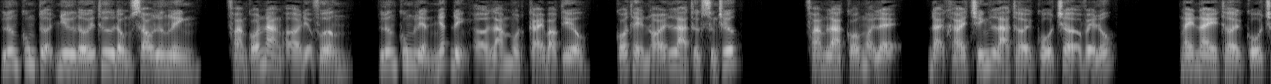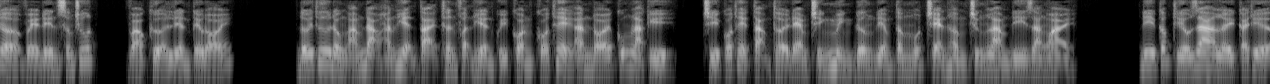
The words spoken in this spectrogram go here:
Lương cung tựa như đối thư đồng sau lương linh, phàm có nàng ở địa phương, lương cung liền nhất định ở làm một cái bảo tiêu, có thể nói là thực xứng trước. Phàm là có ngoại lệ, đại khái chính là thời cố trở về lúc. Ngày nay thời cố trở về đến sớm chút, vào cửa liền kêu đói. Đối thư đồng ám đạo hắn hiện tại thân phận hiển quý còn có thể ăn đói cũng là kỳ, chỉ có thể tạm thời đem chính mình đương điểm tâm một chén hầm trứng làm đi ra ngoài. Đi cấp thiếu ra lấy cái thìa,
